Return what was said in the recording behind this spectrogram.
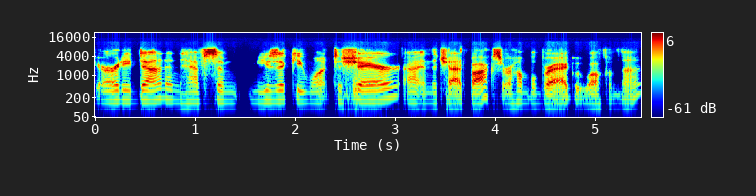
You're already done and have some music you want to share uh, in the chat box or humble brag, we welcome that.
